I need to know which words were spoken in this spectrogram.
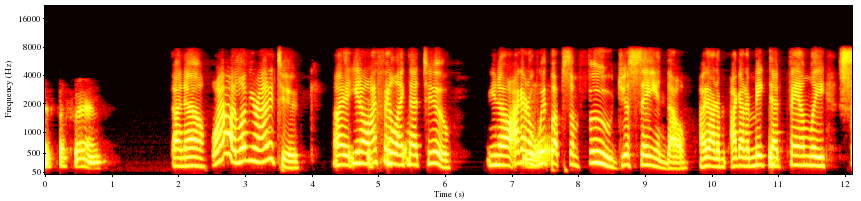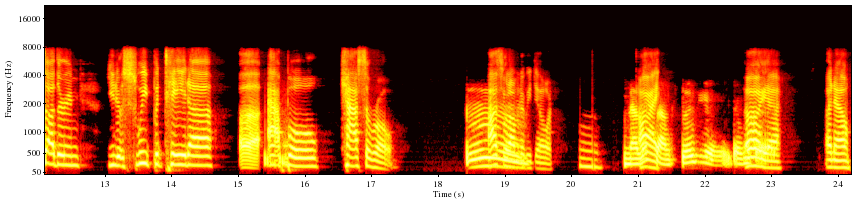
it's so fun. I know. Wow, I love your attitude. I, you know, I feel like that too. You know, I got to yeah. whip up some food. Just saying, though, I got to, I got to make that family Southern, you know, sweet potato, uh, apple casserole. Mm. That's what I'm going to be doing. Mm. Now that right. sounds so good. Oh, oh yeah, I know.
